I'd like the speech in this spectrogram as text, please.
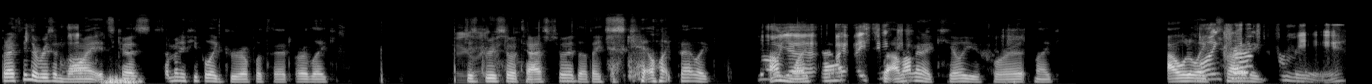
but I think the reason why Um, it's because so many people like grew up with it or like just grew so attached to it that they just get like that. Like No, I'm yeah, like that, I, I think but I'm not gonna kill you for it. Like I would like try to for me.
